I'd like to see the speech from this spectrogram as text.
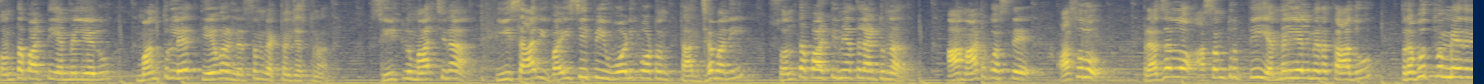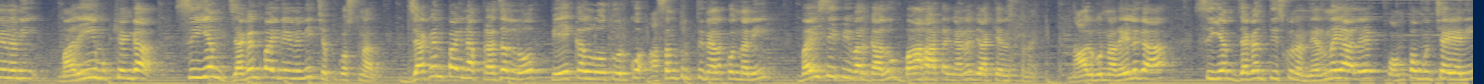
సొంత పార్టీ ఎమ్మెల్యేలు మంత్రులే తీవ్ర నిరసన వ్యక్తం చేస్తున్నారు. సీట్లు మార్చినా ఈసారి వైసీపీ ఓడిపోవటం తథ్యమని సొంత పార్టీ నేతలే అంటున్నారు. ఆ మాటకు వస్తే అసలు ప్రజల్లో అసంతృప్తి ఎమ్మెల్యేల మీద కాదు ప్రభుత్వం మీదనేనని మరీ ముఖ్యంగా సీఎం జగన్ పైనేనని చెప్పుకొస్తున్నారు. జగన్ పైన ప్రజల్లో పేకల్లోతు వరకు అసంతృప్తి నెలకొందని వైసీపీ వర్గాలు బాహాటంగానే వ్యాఖ్యానిస్తున్నాయి. నాలుగున్నరేళ్ళుగా సీఎం జగన్ తీసుకున్న నిర్ణయాలే కొంప ముంచాయని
